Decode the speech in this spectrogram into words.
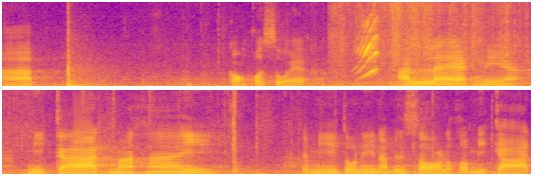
อับกล่องโคตรสวยอะอันแรกเนี่ยมีการ์ดมาให้ จะมีตัวนี้นับเป็นซองแล้วก็มีการ์ด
